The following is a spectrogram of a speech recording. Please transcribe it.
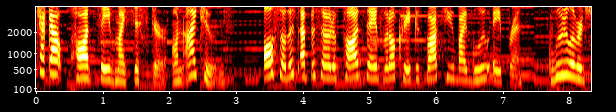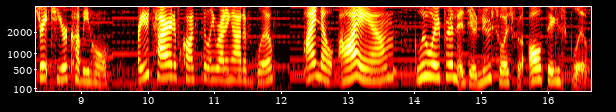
Check out Pod Save My Sister on iTunes. Also, this episode of Pod Save Little Creek is brought to you by Glue Apron. Glue delivered straight to your cubbyhole. Are you tired of constantly running out of glue? I know I am. Glue Apron is your new source for all things glue.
